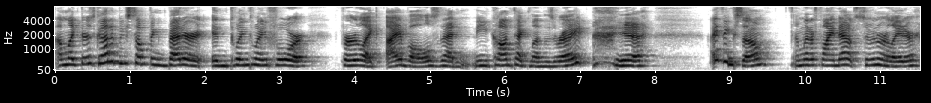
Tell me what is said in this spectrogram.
I'm like, there's gotta be something better in 2024 for like eyeballs that need contact lenses, right? yeah, I think so. I'm gonna find out sooner or later.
